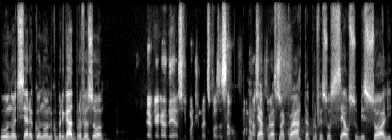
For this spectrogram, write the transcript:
o noticiário econômico. Obrigado, professor. Eu que agradeço e continuo à disposição. Um Até a, a próxima quarta. Professor Celso Bissoli.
